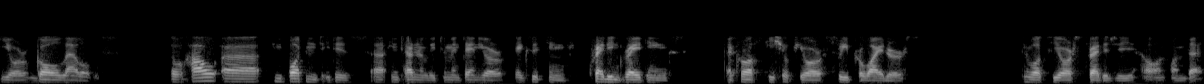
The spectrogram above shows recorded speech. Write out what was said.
your goal levels. So how uh, important it is internally to maintain your existing credit ratings across each of your three providers? And what's your strategy on that?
